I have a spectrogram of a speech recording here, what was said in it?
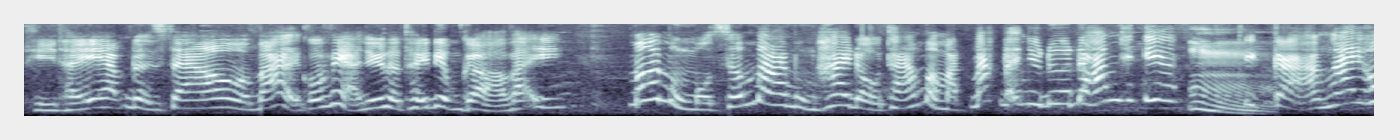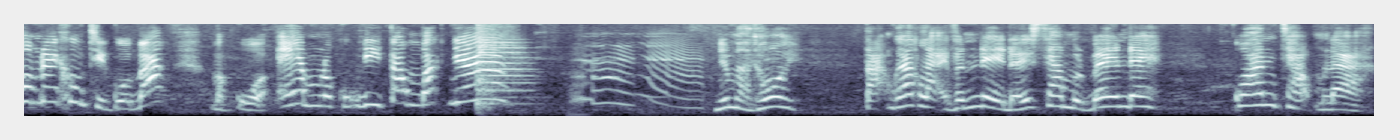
Thì thấy em được sao mà bác lại có vẻ như là thấy điểm gở vậy? Mới mùng 1 sớm mai mùng 2 đầu tháng mà mặt bác đã như đưa đám thế kia. Ừ. Thì cả ngày hôm nay không chỉ của bác Mà của em nó cũng đi tông bác nhá. Nhưng mà thôi Tạm gác lại vấn đề đấy sang một bên đây. Quan trọng là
